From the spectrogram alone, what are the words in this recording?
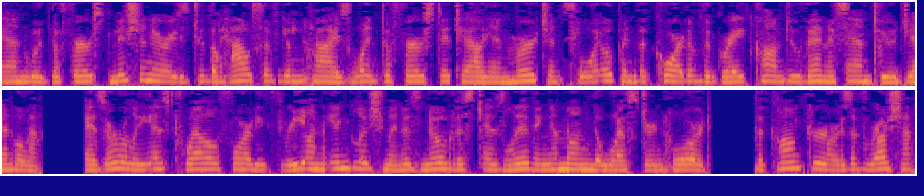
and with the first missionaries to the house of Genghis went the first Italian merchants who opened the court of the Great Khan to Venice and to Genoa. As early as 1243 an Englishman is noticed as living among the western horde, the conquerors of Russia,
